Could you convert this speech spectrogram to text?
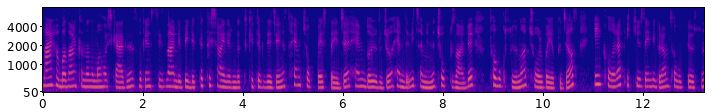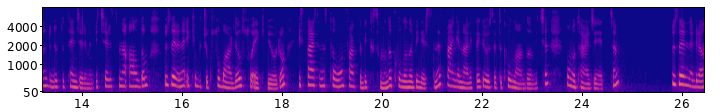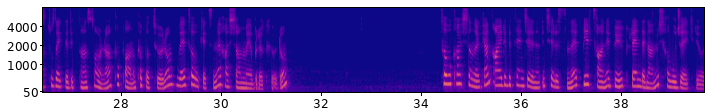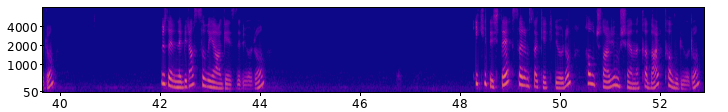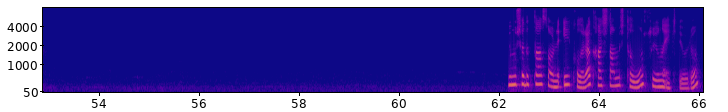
Merhabalar kanalıma hoş geldiniz. Bugün sizlerle birlikte kış aylarında tüketebileceğiniz hem çok besleyici hem doyurucu hem de vitaminli çok güzel bir tavuk suyuna çorba yapacağız. İlk olarak 250 gram tavuk göğsünü düdüklü tenceremin içerisine aldım. Üzerine 2,5 su bardağı su ekliyorum. İsterseniz tavuğun farklı bir kısmını da kullanabilirsiniz. Ben genellikle göğüs eti kullandığım için bunu tercih ettim. Üzerine biraz tuz ekledikten sonra kapağını kapatıyorum ve tavuk etini haşlanmaya bırakıyorum. Tavuk haşlanırken ayrı bir tencerenin içerisine bir tane büyük rendelenmiş havucu ekliyorum. Üzerine biraz sıvı yağ gezdiriyorum. 2 diş de sarımsak ekliyorum. Havuçlar yumuşayana kadar kavuruyorum. Yumuşadıktan sonra ilk olarak haşlanmış tavuğun suyunu ekliyorum.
